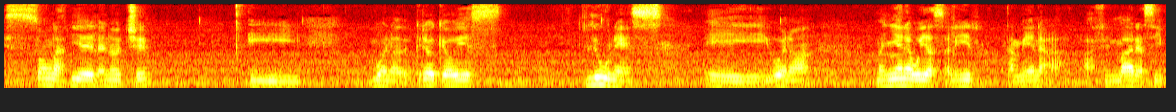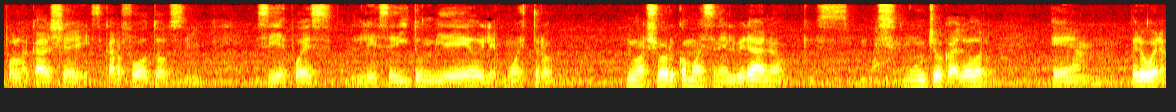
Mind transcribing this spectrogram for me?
son las 10 de la noche y bueno, creo que hoy es lunes y bueno, mañana voy a salir también a, a filmar así por la calle y sacar fotos y si después les edito un video y les muestro Nueva York como es en el verano, que es mucho calor Em, pero bueno,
